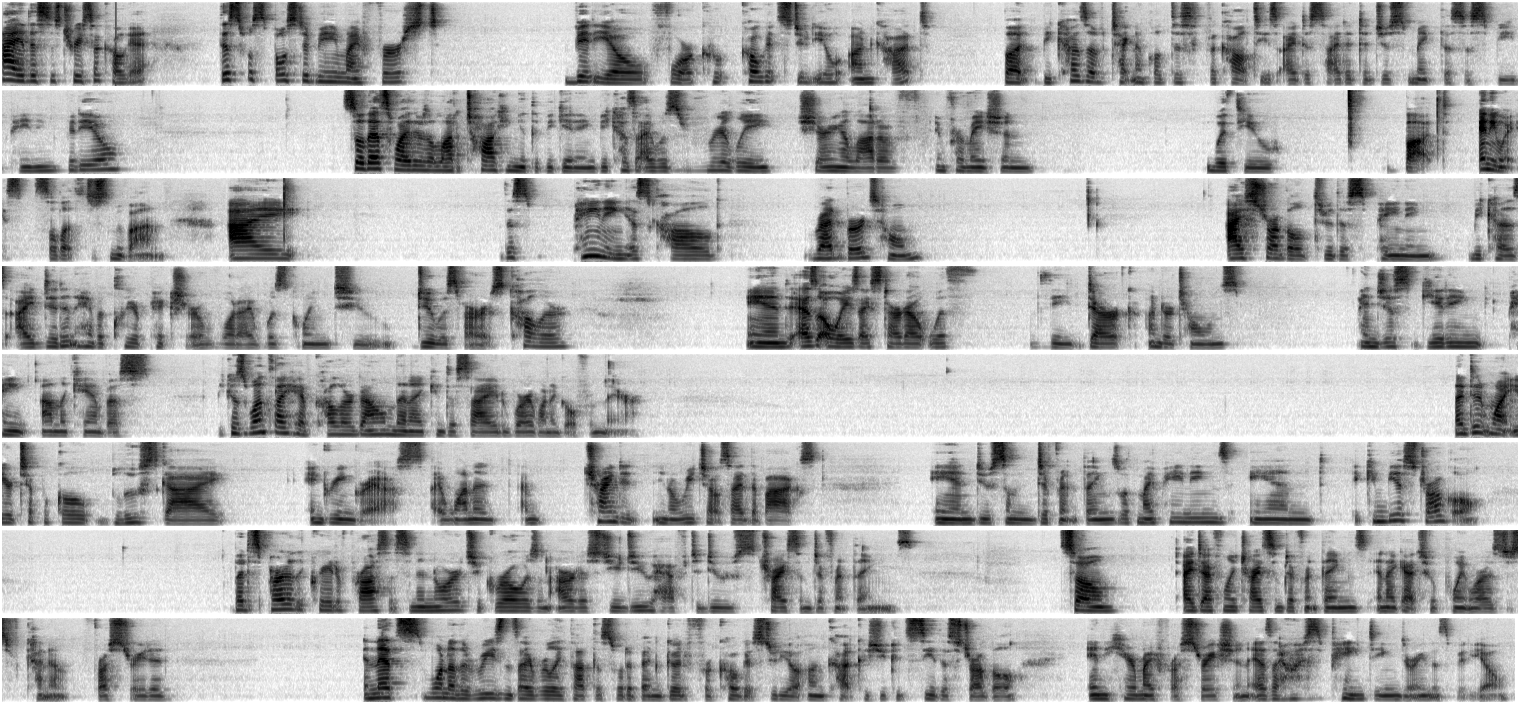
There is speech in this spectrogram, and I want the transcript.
Hi, this is Teresa Kogut. This was supposed to be my first video for Kogut Studio Uncut, but because of technical difficulties, I decided to just make this a speed painting video. So that's why there's a lot of talking at the beginning because I was really sharing a lot of information with you. But anyways, so let's just move on. I this painting is called Redbird's Home I struggled through this painting because I didn't have a clear picture of what I was going to do as far as color. And as always, I start out with the dark undertones and just getting paint on the canvas. Because once I have color down, then I can decide where I want to go from there. I didn't want your typical blue sky and green grass. I wanted, I'm trying to you know reach outside the box and do some different things with my paintings and it can be a struggle. But it's part of the creative process and in order to grow as an artist you do have to do try some different things. So i definitely tried some different things and i got to a point where i was just kind of frustrated. And that's one of the reasons i really thought this would have been good for kogut studio uncut because you could see the struggle and hear my frustration as i was painting during this video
